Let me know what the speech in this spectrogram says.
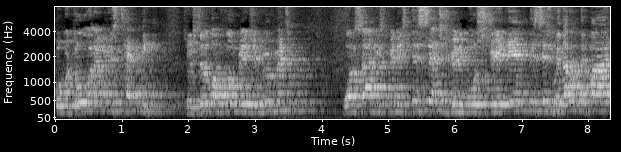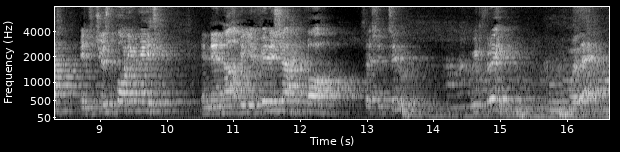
but we don't want to lose technique. So we've still got full range of movement. Once Sandy's finished this set, she's going to go straight in. This is without the band, it's just body weight. And then that'll be your finisher for session two, week three. We're there.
